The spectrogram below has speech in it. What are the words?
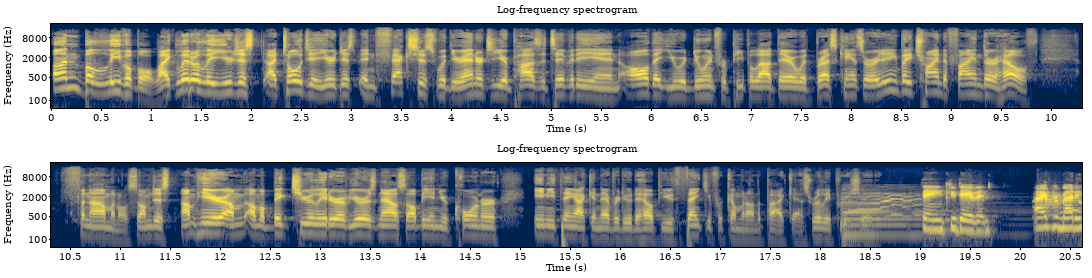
Unbelievable. Like literally, you're just, I told you, you're just infectious with your energy, your positivity, and all that you are doing for people out there with breast cancer or anybody trying to find their health phenomenal. So I'm just I'm here. I'm I'm a big cheerleader of yours now, so I'll be in your corner. Anything I can ever do to help you. Thank you for coming on the podcast. Really appreciate it. Thank you, David. Bye everybody.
